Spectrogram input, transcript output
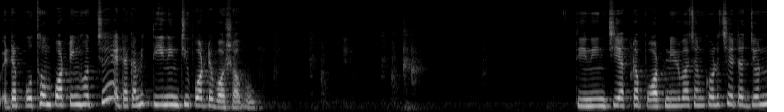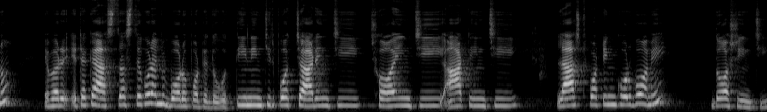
এটা প্রথম পটিং হচ্ছে, এটাকে আমি তিন ইঞ্চি পটে বসাবো। তিন ইঞ্চি একটা পট নির্বাচন করেছি এটার জন্য। এবার এটাকে আস্তে আস্তে করে আমি বড় পটে দেবো। তিন ইঞ্চির পর চার ইঞ্চি ছ ইঞ্চি, আট ইঞ্চি। লাস্ট পটিং করব আমি দশ ইঞ্চি।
